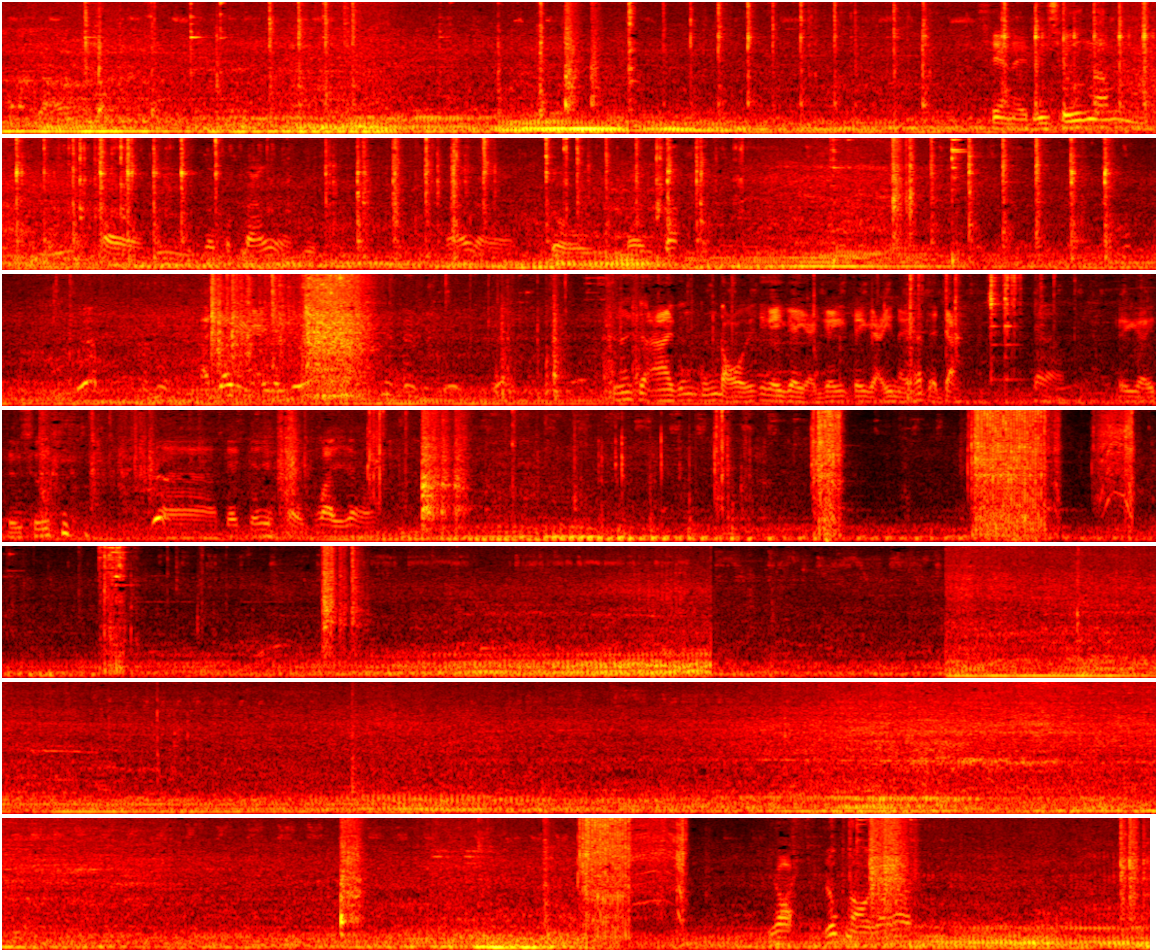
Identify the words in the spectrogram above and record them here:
Xe này đi sướng lắm. Ờ đi nó có cái là cái là đồ đồ chắc. Nói cho ai cũng cũng đòi cái cây gậy cây cây gậy này hết rồi cha cây gậy tự sướng. À, cái cái quay đó hả rồi rút nồi ra thôi.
